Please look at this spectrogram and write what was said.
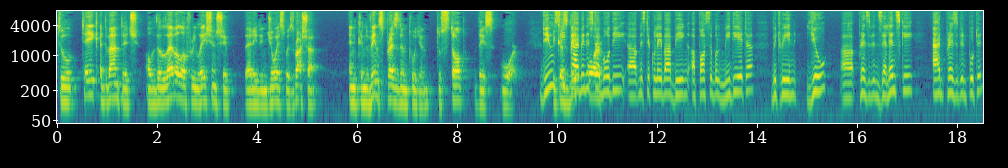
to take advantage of the level of relationship that it enjoys with Russia and convince President Putin to stop this war. Do you Because see Prime Minister war- Modi, uh, Mr. Kuleba, being a possible mediator between you, uh, President Zelensky, and President Putin?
